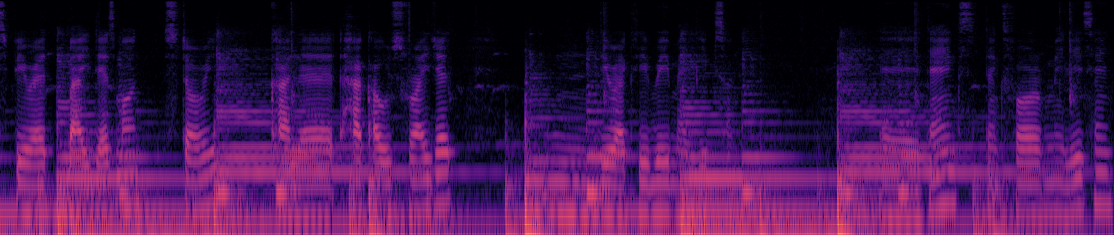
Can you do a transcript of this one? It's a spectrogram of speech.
inspired by Desmond story called Hacksaw Ridge, mm, directed by Mel Gibson. Uh, thanks, thanks for me listening,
